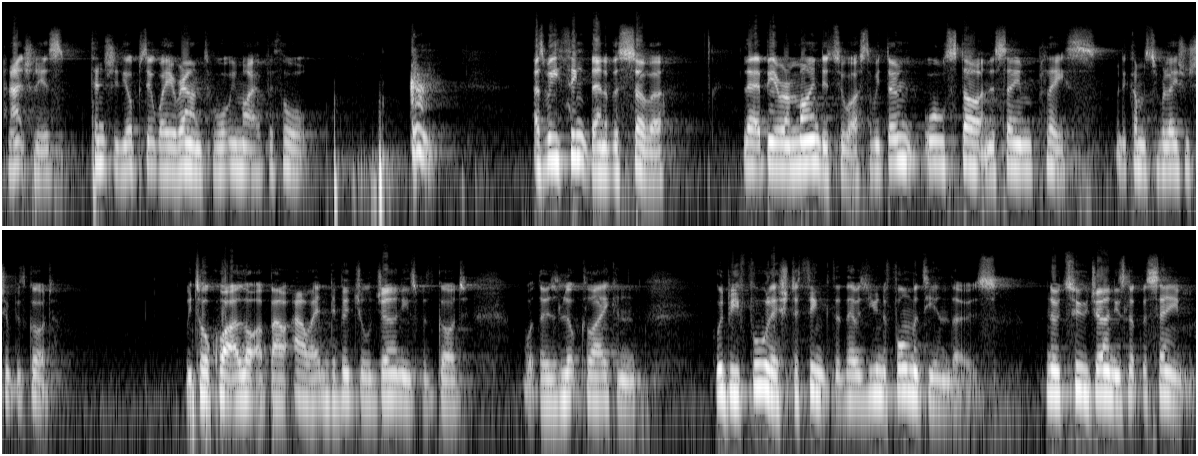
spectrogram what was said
And actually, it's potentially the opposite way around to what we might have thought. As we think then of the sower, let it be a reminder to us that we don't all start in the same place when it comes to relationship with God. We talk quite a lot about our individual journeys with God, what those look like, and would be foolish to think that there was uniformity in those. No two journeys look the same.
